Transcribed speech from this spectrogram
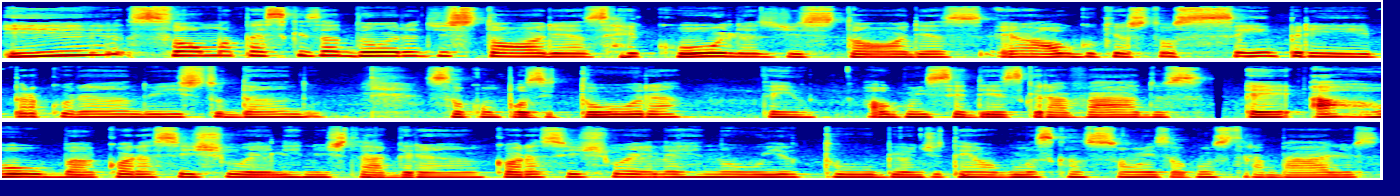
E sou uma pesquisadora de histórias, recolhas de histórias, é algo que eu estou sempre procurando e estudando. Sou compositora, tenho alguns CDs gravados. É arroba no Instagram, Coraci no YouTube, onde tem algumas canções, alguns trabalhos.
